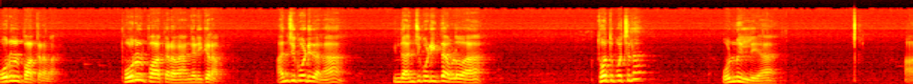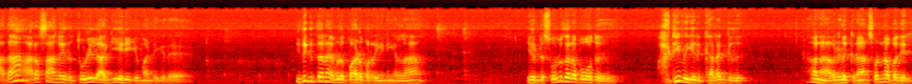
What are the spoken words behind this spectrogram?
பொருள் பார்க்குறவன். பொருள் பார்க்குறவன் அங்கே நிற்கிறான் அஞ்சு கோடி தானா? இந்த அஞ்சு கோடிக்கு தான் எவ்வளவா? தோற்று போச்சுன்னா? ஒன்றும் இல்லையா? அதான் அரசாங்கம் இது தொழில் அங்கீகரிக்க மாட்டேங்குது. இதுக்கு தானே இவ்வளோ பாடுபடுறீங்க நீங்கள்லாம் என்று சொல்லுகிற போது அடிவயிறு கலங்குது. ஆனால் அவர்களுக்கு நான் சொன்ன பதில்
